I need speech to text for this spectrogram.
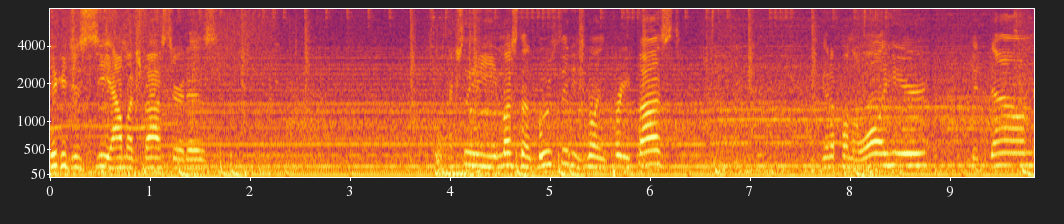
You can just see how much faster it is. Actually, he must have boosted. He's going pretty fast. Get up on the wall here. Get down.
